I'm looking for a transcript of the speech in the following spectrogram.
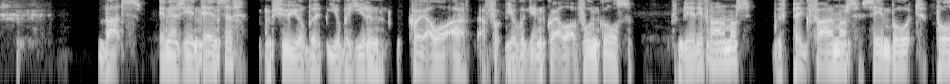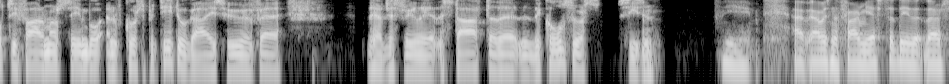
That's energy intensive. I'm sure you'll be you'll be hearing quite a lot of you'll be getting quite a lot of phone calls from dairy farmers. With pig farmers, same boat. Poultry farmers, same boat, and of course potato guys who have uh, they're just really at the start of the, the, cold source season. Yeah, I, I was in a farm yesterday that they're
